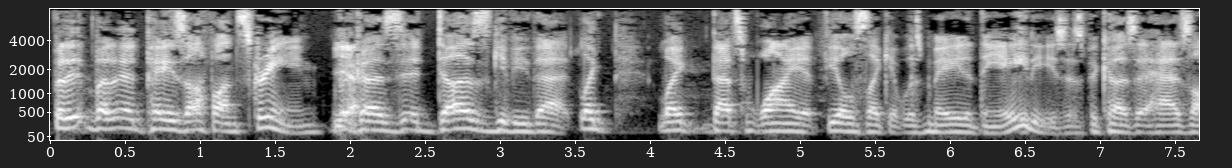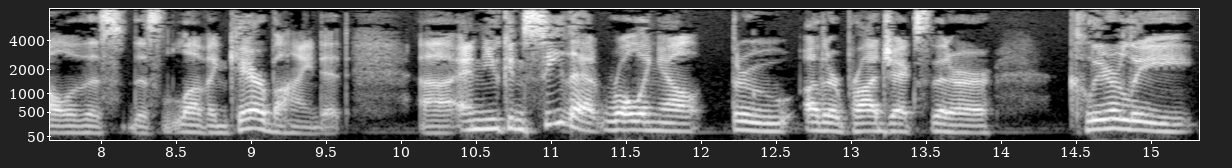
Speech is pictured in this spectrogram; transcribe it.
but it, but it pays off on screen Yeah. because it does give you that, like, like that's why it feels like it was made in the eighties is because it has all of this, this love and care behind it. Uh, and you can see that rolling out through other projects that are clearly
